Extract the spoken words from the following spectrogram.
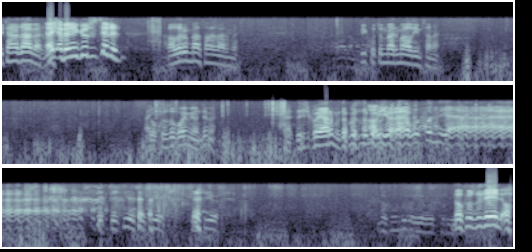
Bir tane daha ver. ver. Hey beni gözükseniz. Alırım ben sana mermi. Bir kutu mermi alayım sana. Dokuzlu koymuyorsun değil mi? Hiç koyar mı? Dokuzlu Al. koyuyor. ha, Vursun diye. çekiyor, çekiyor. Çekiyor. Dokuzlu koyuyor vursun diye. Dokuzlu değil o.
